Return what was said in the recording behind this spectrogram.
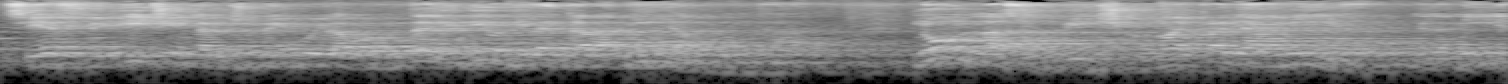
Si è felici nella misura in cui la volontà di Dio diventa la mia volontà. Non la subisco, no, è proprio la mia, è la mia,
